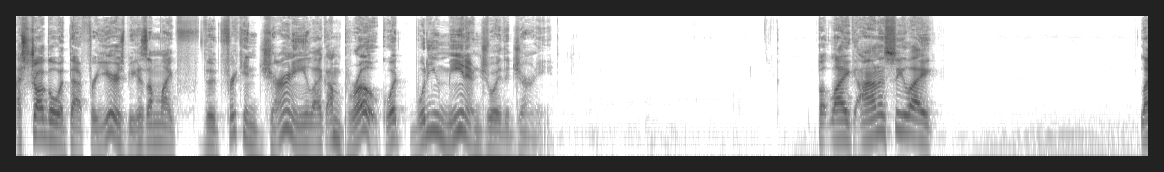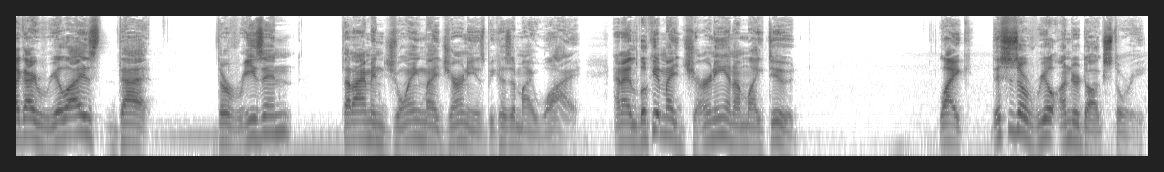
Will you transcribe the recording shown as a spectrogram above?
I struggle with that for years because I'm like the freaking journey, like I'm broke. What what do you mean enjoy the journey? But like honestly like like I realized that the reason that I'm enjoying my journey is because of my why. And I look at my journey and I'm like, dude, like this is a real underdog story.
